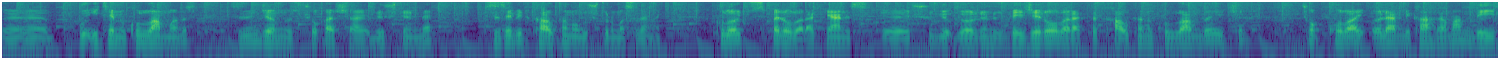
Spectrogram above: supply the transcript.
e, bu itemi kullanmanız sizin canınız çok aşağıya düştüğünde size bir kalkan oluşturması demek. Cloyd spell olarak yani e, şu gördüğünüz beceri olarak da kalkanı kullandığı için çok kolay ölen bir kahraman değil.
